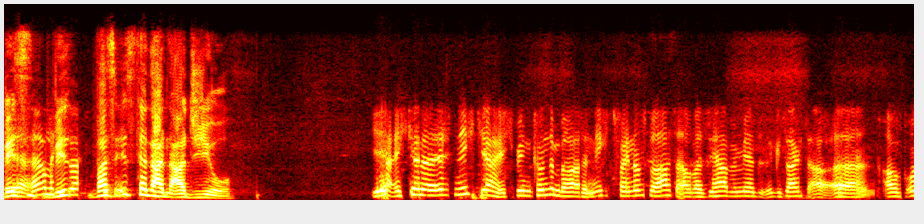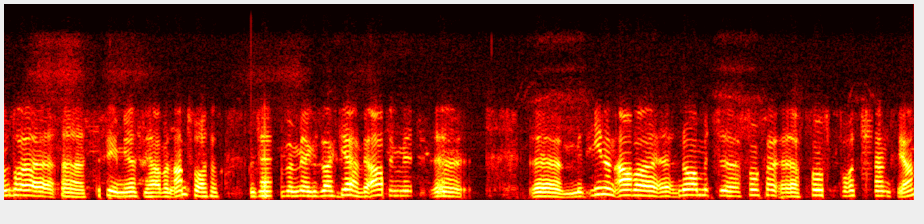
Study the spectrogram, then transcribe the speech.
wissen, gesagt, was ist denn ein Agio? Ja, ich kenne es nicht. Ja, ich bin Kundenberater, nicht Finanzberater. Aber Sie haben mir gesagt, äh, auf unser äh, System, ja, Sie haben antwortet. Und Sie haben mir gesagt, ja, wir arbeiten mit, äh, äh, mit Ihnen, aber äh, nur mit äh, 5 äh, 5%, ja?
